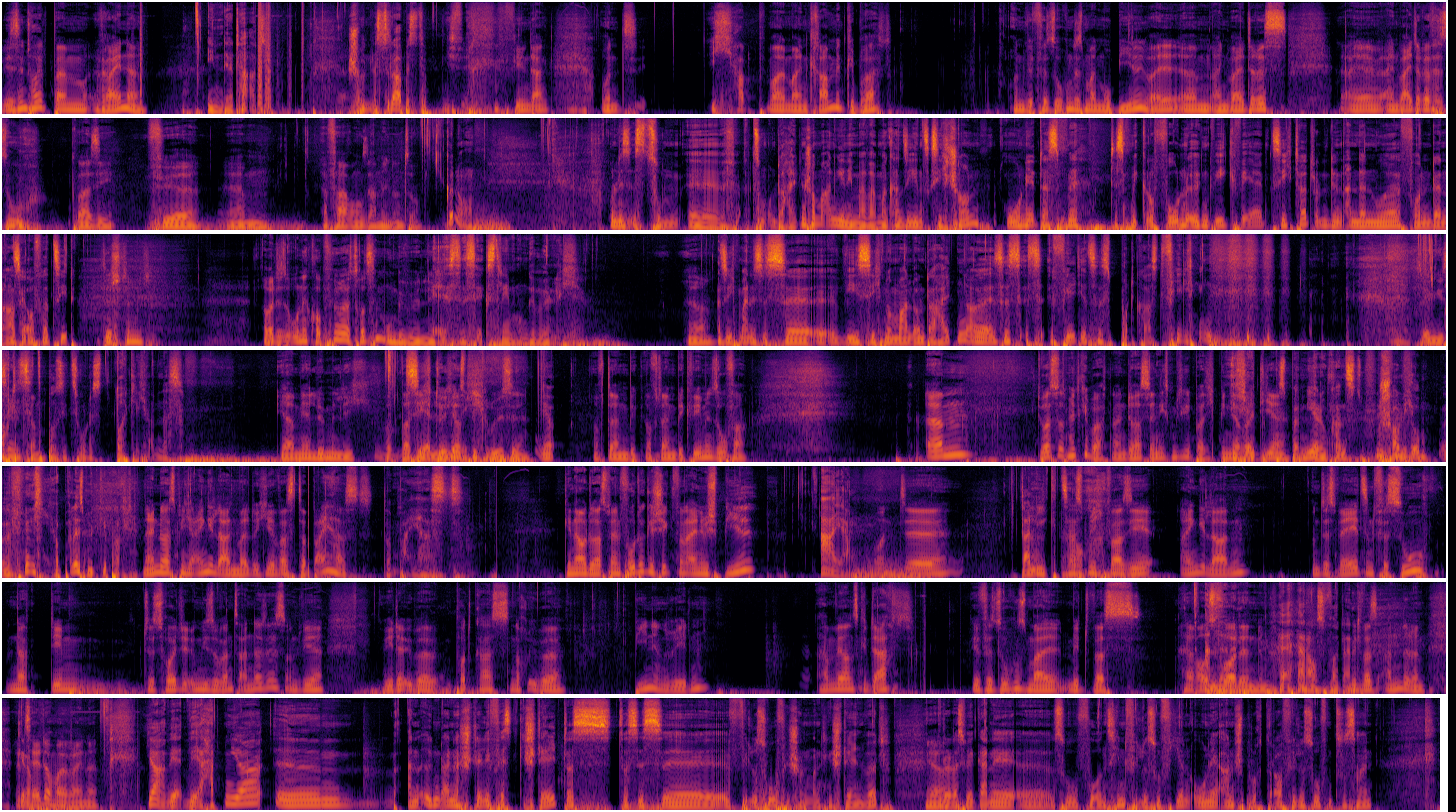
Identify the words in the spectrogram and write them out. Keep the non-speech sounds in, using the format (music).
wir sind heute beim Rainer. In der Tat. Schön, dass du da bist. Ich, (laughs) vielen Dank. Und ich habe mal meinen Kram mitgebracht. Und wir versuchen das mal mobil, weil ähm, ein weiteres, äh, ein weiterer Versuch quasi für ähm, Erfahrung sammeln und so. Genau. Und es ist zum, äh, zum Unterhalten schon mal angenehmer, weil man kann sich ins Gesicht schauen, ohne dass man (laughs) das Mikrofon irgendwie quer im Gesicht hat und den anderen nur von der Nase aufzieht. Das stimmt. Aber das ohne Kopfhörer ist trotzdem ungewöhnlich. Es ist extrem ungewöhnlich. Ja. Also ich meine, es ist äh, wie sich normal unterhalten, aber es, ist, es fehlt jetzt das Podcast-Feeling. Auch die. Sitzposition ist deutlich anders. Ja, mehr lümmelig. Was Sehr ich durchaus lümmelig. begrüße. Ja. Auf deinem, auf deinem bequemen Sofa. Ähm, du hast was mitgebracht. Nein, du hast ja nichts mitgebracht. Ich bin ja ich, bei du dir. bist bei mir, du kannst, schau dich um. (laughs) (laughs) ich habe alles mitgebracht. Nein, du hast mich eingeladen, weil du hier was dabei hast. Dabei hast. Genau, du hast mir ein Foto geschickt von einem Spiel Ah ja, und äh, da liegt's hast auch. mich quasi eingeladen. Und das wäre jetzt ein Versuch, nachdem das heute irgendwie so ganz anders ist und wir weder über Podcasts noch über Bienen reden, haben wir uns gedacht, wir versuchen es mal mit was Herausforderndem. (laughs) Herausfordernd. Mit was anderem. Genau. Erzähl doch mal, Rainer. Ja, wir, wir hatten ja ähm, an irgendeiner Stelle festgestellt, dass, dass es äh, philosophisch an manchen Stellen wird. Ja. Oder dass wir gerne äh, so vor uns hin philosophieren, ohne Anspruch darauf, Philosophen zu sein.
